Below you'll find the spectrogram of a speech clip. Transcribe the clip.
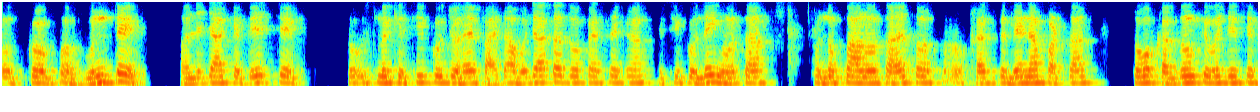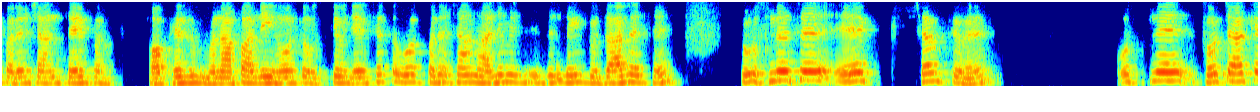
उसको बुनते और ले जाके बेचते तो उसमें किसी को जो है फ़ायदा हो जाता दो पैसे का, किसी को नहीं होता तो नुकसान होता है तो खर्च लेना पड़ता तो वो कर्जों की वजह से परेशान थे और फिर मुनाफा नहीं हो तो उसकी वजह से तो वो परेशान हाल में ज़िंदगी गुजार रहे थे। तो उसमें से एक शख्स जो है उसने सोचा कि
